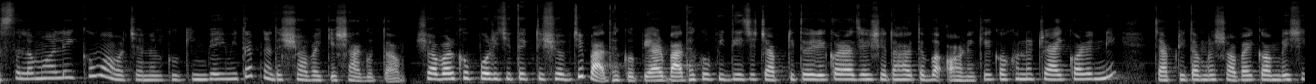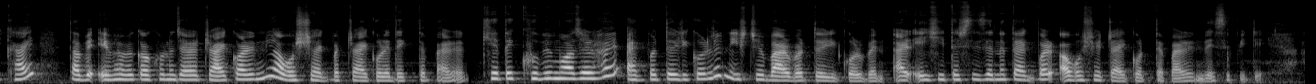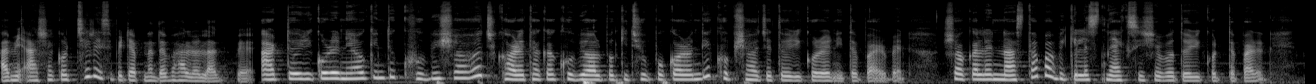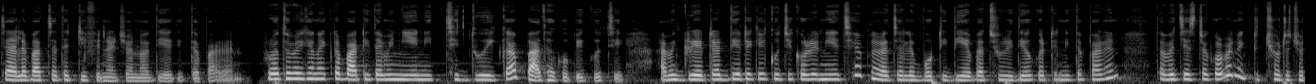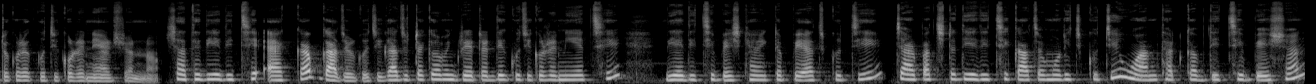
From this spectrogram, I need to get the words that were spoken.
আসসালামু আলাইকুম, আমার চ্যানেল কুকিং বেইমিতে আপনাদের সবাইকে স্বাগতম। সবার খুব পরিচিত একটি সবজি বাঁধাকপি। আর বাঁধাকপি দিয়ে যে চাপটি তৈরি করা যায়, সেটা হয়তো বা অনেকে কখনো ট্রাই করেননি। চাপটি তো আমরা সবাই কম বেশি খাই, তবে এভাবে কখনো যারা ট্রাই করেননি অবশ্যই একবার ট্রাই করে দেখতে পারেন। খেতে খুবই মজার হয়, একবার তৈরি করলে নিশ্চয়ই বারবার তৈরি করবেন। আর এই শীতের সিজনে তো একবার অবশ্যই ট্রাই করতে পারেন রেসিপিটি আমি আশা করছি রেসিপিটি আপনাদের ভালো লাগবে। আর তৈরি করে নেওয়াও কিন্তু খুবই সহজ, ঘরে থাকা খুবই অল্প কিছু উপকরণ দিয়ে খুব সহজে তৈরি করে নিতে পারবেন। সকালের নাস্তা বা বিকেলের স্ন্যাক্স হিসেবেও তৈরি করতে পারেন। চাইলে বাচ্চাদের টিফিনের জন্য দিয়ে দিতে পারেন। প্রথমে এখানে একটা বাটিতে আমি নিয়ে নিচ্ছি দুই কাপ বাঁধাকপি কুচি। আমি গ্রেটার দিয়ে এটাকে কুচি করে নিয়েছি, আপনারা চাইলে বটি দিয়ে বা ছুরি দিয়েও কেটে নিতে পারেন। তবে চেষ্টা করবেন একটু ছোট ছোট করে কুচি করে নেওয়ার জন্য। সাথে দিয়ে দিচ্ছি এক কাপ গাজর কুচি। গাজরটাকেও আমি গ্রেটার দিয়ে কুচি করে নিয়েছি। দিয়ে দিচ্ছি বেশ খানিকটা পেঁয়াজ কুচি। চার পাঁচটা দিয়ে দিচ্ছি কাঁচামরিচ কুচি। ওয়ান থার্ড কাপ দিচ্ছি বেসন।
